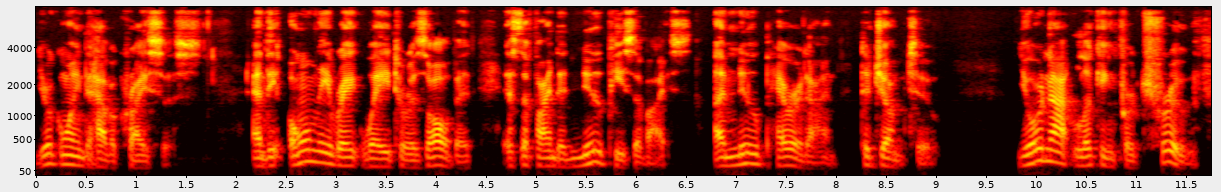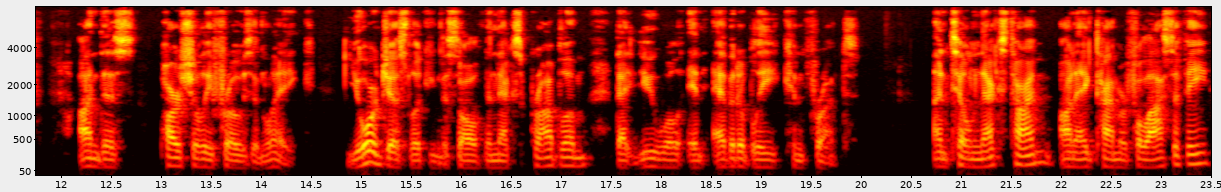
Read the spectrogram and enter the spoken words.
you're going to have a crisis. And the only right way to resolve it is to find a new piece of ice, a new paradigm to jump to. You're not looking for truth on this partially frozen lake. You're just looking to solve the next problem that you will inevitably confront. Until next time on Egg Timer Philosophy,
